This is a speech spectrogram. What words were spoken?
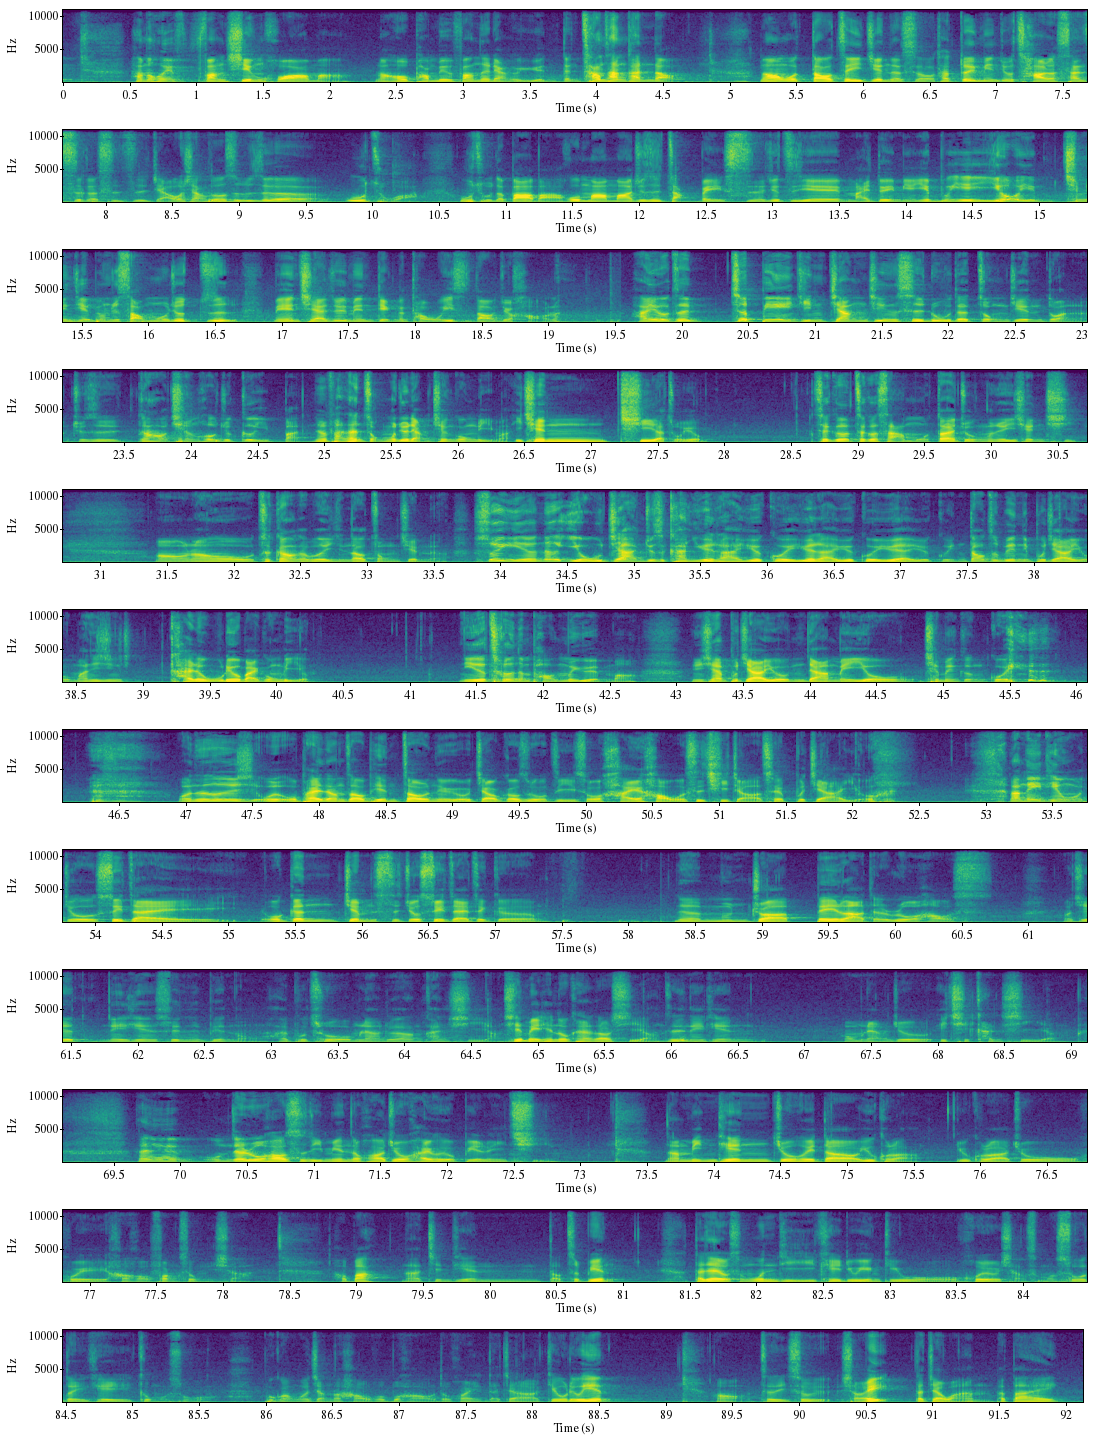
他们会放鲜花嘛，然后旁边放那两个圆灯，常常看到。然后我到这一间的时候，他对面就插了三四个十字架。我想说，是不是这个屋主啊，屋主的爸爸或妈妈就是长辈死了，就直接埋对面，也不也以后也清明节也不用去扫墓，就只每天起来这边点个头，意识到就好了。还有这这边已经将近是路的中间段了，就是刚好前后就各一半。那反正总共就两千公里嘛，一千七啊左右。这个这个沙漠大概总共就一千七哦，然后这刚好差不多已经到中间了。所以呢，那个油价你就是看越来越贵，越来越贵，越来越贵。你到这边你不加油吗？你已经开了五六百公里了，你的车能跑那么远吗？你现在不加油，你等下没油，前面更贵。我那时候我我拍一张照片照了那个油胶，告诉我自己说还好我是骑脚踏车不加油。那那天我就睡在，我跟 James 就睡在这个那 Mundra Bella 的 Row House。我记得那天睡那边哦还不错，我们俩就在看夕阳。其实每天都看得到夕阳，只是那天我们两个就一起看夕阳。那因为我们在 Row House 里面的话，就还会有别人一起。那明天就会到 Ukla，Ukla 就会好好放松一下，好吧？那今天到这边，大家有什么问题可以留言给我，或有想什么说的也可以跟我说。不管我讲的好或不好，都欢迎大家给我留言。好，这里是小 A，大家晚安，拜拜。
